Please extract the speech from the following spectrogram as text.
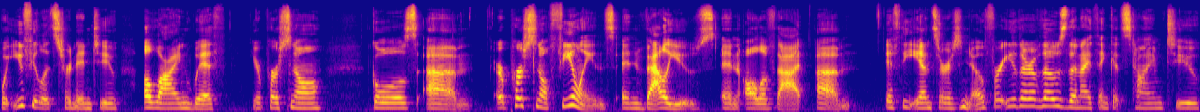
what you feel it's turned into, align with your personal goals um, or personal feelings and values and all of that? Um, if the answer is no for either of those, then I think it's time to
